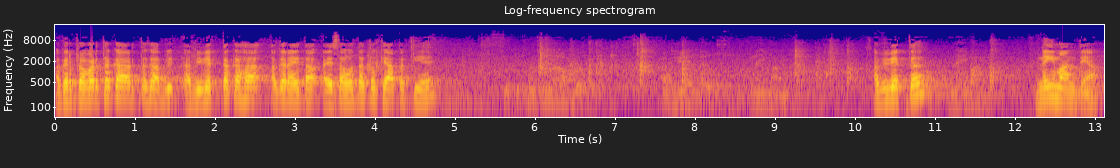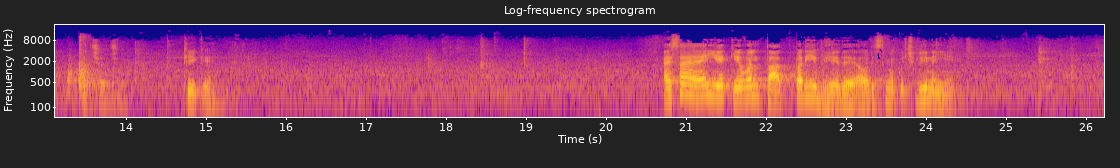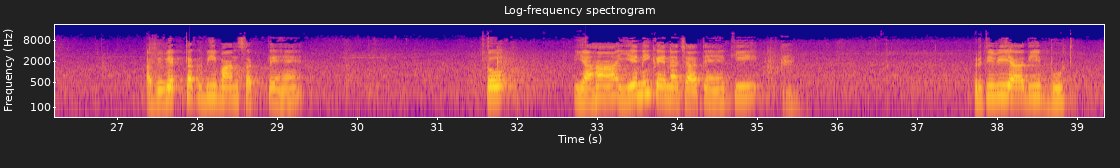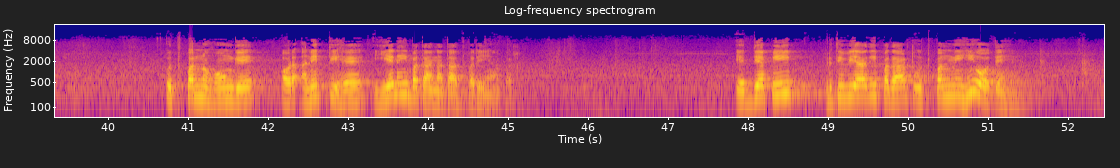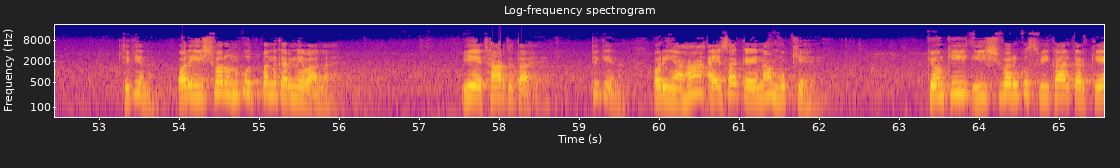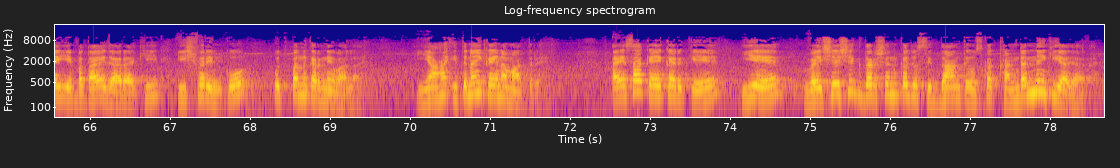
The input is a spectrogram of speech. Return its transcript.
अगर प्रवर्तक का अर्थ का अभि- अभिव्यक्त का अगर ऐसा होता तो क्या आपत्ति है क्योंकि पंक्ति में आप अभिव्यक्त नहीं मानते अभिव्यक्त? नहीं मानते आप। अच्छा अच्छा। ठीक है। ऐसा है, ये केवल तात्पर्य भेद है और इसमें कुछ भी नहीं है। अभिव्यक्तक भी मान सकते हैं। तो यहाँ ये नहीं कहना चाहते हैं कि पृथ्वी आदि भूत उत्पन्न होंगे और अनित्य है, ये नहीं बताना तात्पर्य यहाँ पर। यद्यपि पृथ्वी आदि पदार्थ उत्पन्न ही होते हैं, ठीक है ना? और ईश्वर उनको उत्पन्न करने वाला है। ये यथार्थता है, ठीक है ना? और यहाँ ऐसा कहना मुख्य है, क्योंकि ईश्वर को स्वीकार करके ये बताया जा रहा है कि ईश्वर इनको उत्पन्न करने वाला है। यहाँ इतना ही कहना मात्र है। ऐसा कह करके ये वैशेषिक दर्शन का जो सिद्धांत है, उसका खंडन नहीं किया जा रहा है।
